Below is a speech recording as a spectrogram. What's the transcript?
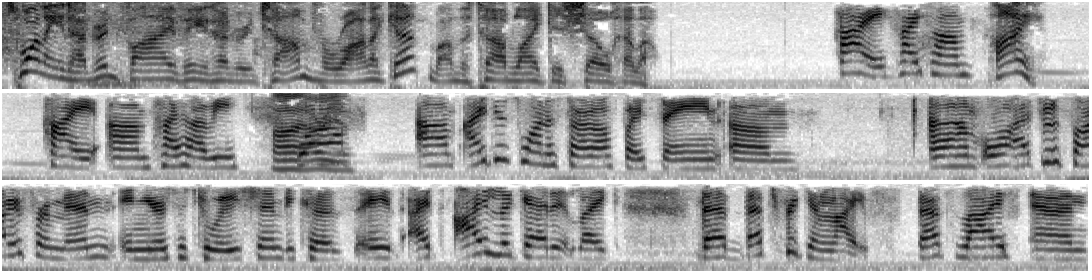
It's 1-800-5800-TOM. Veronica on the Tom Leykis show. Hello. Hi. Hi, Tom. Hi. Hi. Um, hi, Javi. Hi, well, how are you? Um, I just want to start off by saying, um, um, well, I feel sorry for men in your situation because hey, I, I look at it like that. That's freaking life. That's life, and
